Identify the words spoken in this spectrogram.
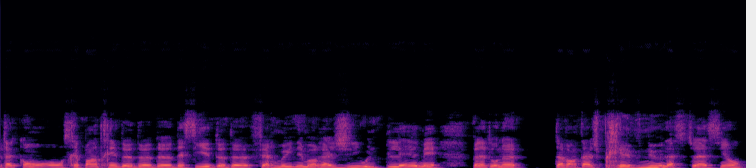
peut-être qu'on serait pas en train de, d'essayer de, de, fermer une hémorragie ou une plaie, mais peut-être qu'on a davantage prévenu la situation.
